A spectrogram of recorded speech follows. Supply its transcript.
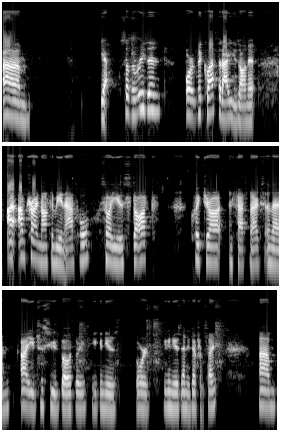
Um, yeah. So the reason or the class that I use on it, I, I'm trying not to be an asshole, so I use stock, quick and fast mags, and then I uh, just use both, or you can use, or you can use any different sight. Um,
